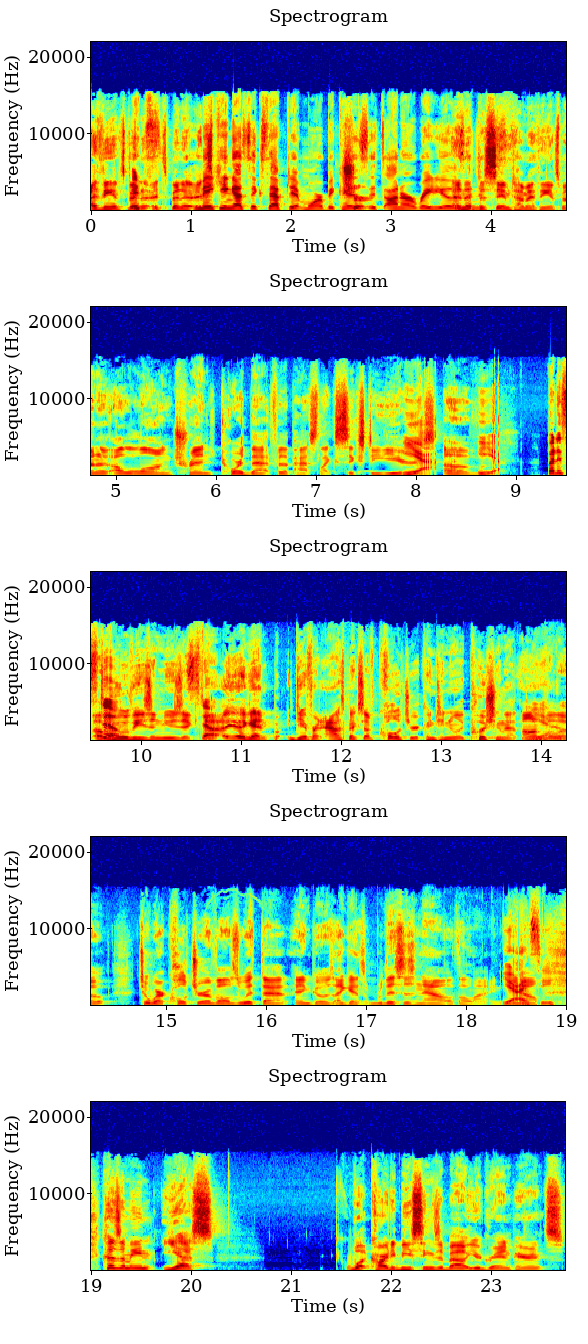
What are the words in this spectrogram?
I think it's been it's, a, it's been a it's, making us accept it more because Sure. it's on our radios and at the same time, I think it's been a, a long trend toward that for the past like 60 years. Yeah. of yeah. But it's still movies and music. Still. Uh, again, p- different aspects of culture continually pushing that envelope to where culture evolves with that and goes, I guess well, this is now the line. Yeah, I you know? see. Because I mean, yes, what Cardi B sings about your grandparents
